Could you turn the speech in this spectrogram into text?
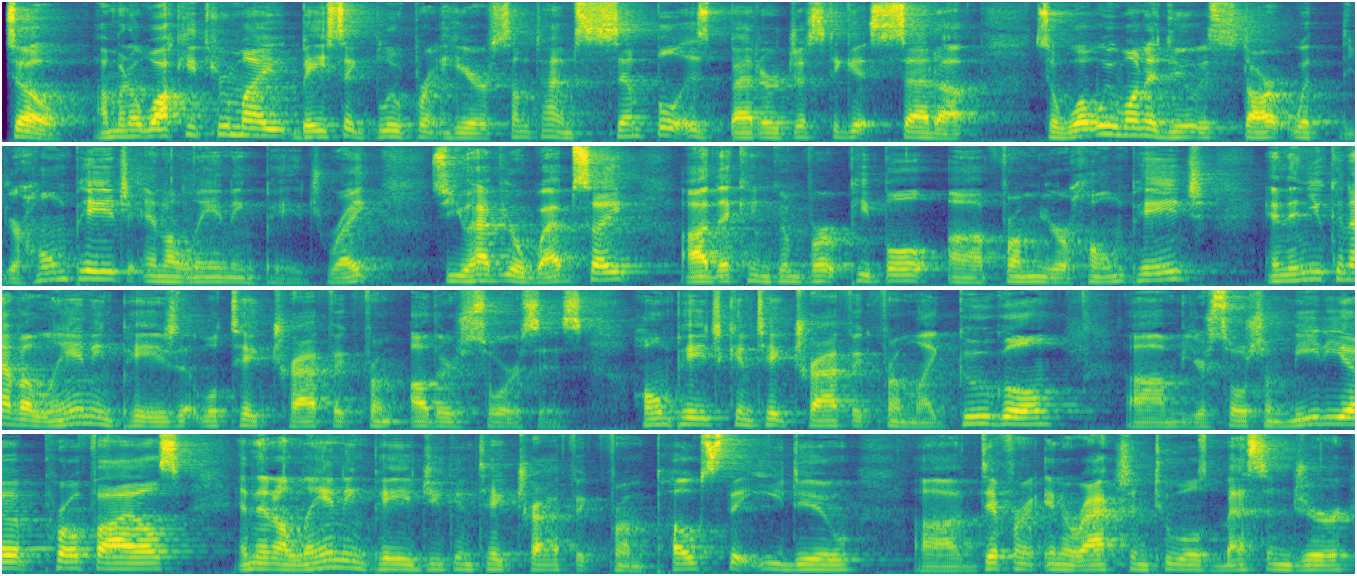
So I'm going to walk you through my basic blueprint here. Sometimes simple is better just to get set up. So what we want to do is start with your homepage and a landing page, right? So you have your website uh, that can convert people uh, from your homepage, and then you can have a landing page that will take traffic from other sources. Homepage can take traffic from like Google, um, your social media profiles, and then a landing page, you can take traffic from posts that you do, uh, different interaction tools, Messenger,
